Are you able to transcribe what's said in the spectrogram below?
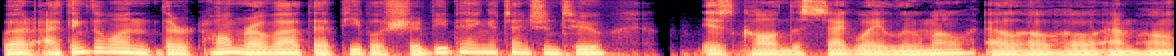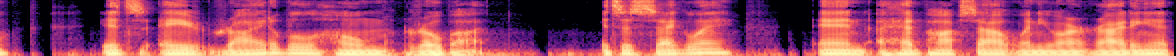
But I think the one the home robot that people should be paying attention to is called the Segway Loomo, L O O M O. It's a rideable home robot. It's a Segway, and a head pops out when you aren't riding it,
